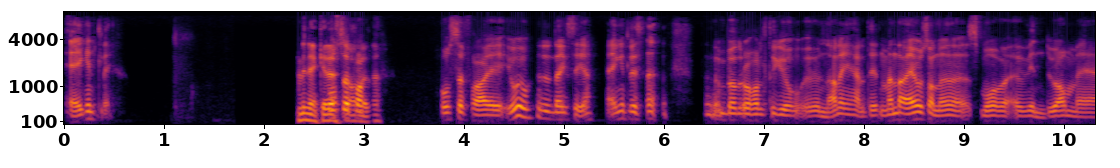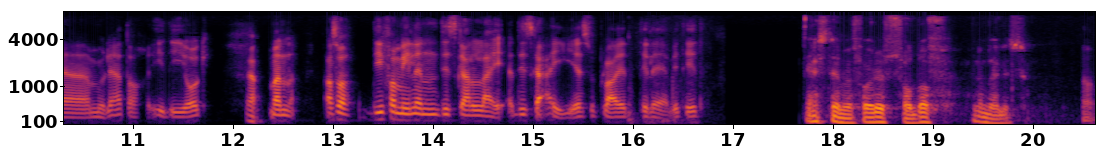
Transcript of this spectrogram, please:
Egentlig. Men er ikke det snarere Bortsett fra Jo, jo, det er det jeg sier. Egentlig burde du holdt deg unna det hele tiden. Men det er jo sånne små vinduer med muligheter i de òg. Ja. Men Altså, de familiene de skal, leie, de skal eie supply til evig tid. Jeg stemmer for Sodoff fremdeles. Ja.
